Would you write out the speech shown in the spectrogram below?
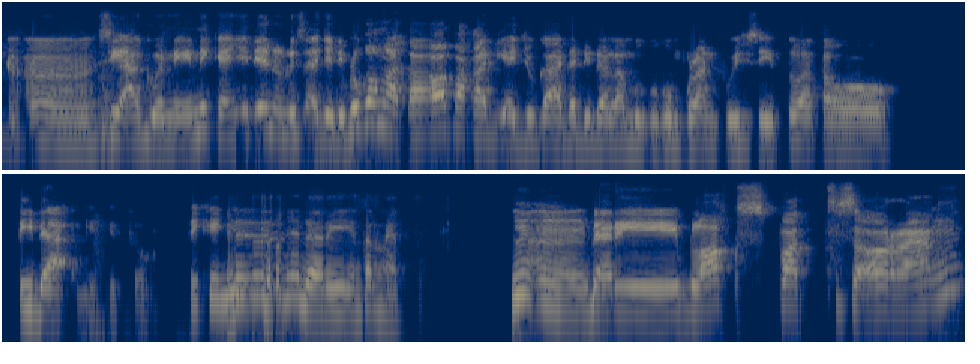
Heeh, si Agone ini kayaknya dia nulis aja di blog. Kok nggak tahu apakah dia juga ada di dalam buku kumpulan puisi itu atau tidak gitu. Tapi kayaknya Ini dari internet. Mm-mm, dari blogspot seseorang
